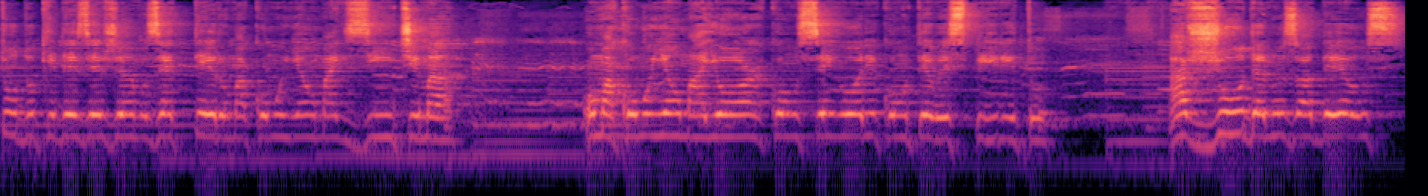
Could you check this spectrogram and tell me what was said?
tudo o que desejamos é ter uma comunhão mais íntima, uma comunhão maior com o Senhor e com o teu Espírito. Ajuda-nos, ó Deus,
